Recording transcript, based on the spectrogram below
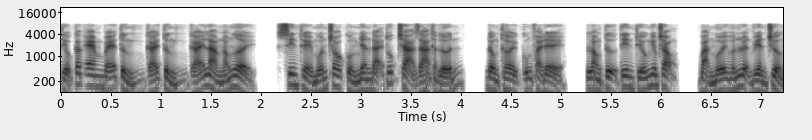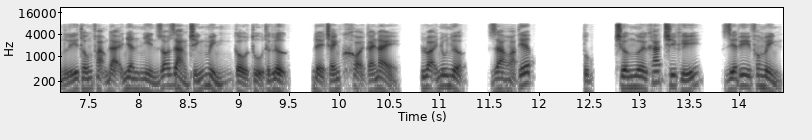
tiểu các em bé từng cái từng cái làm nóng người, xin thể muốn cho cùng nhân đại thúc trả giá thật lớn, đồng thời cũng phải để lòng tự tin thiếu nghiêm trọng, bản mới huấn luyện viên trưởng Lý Thống Phạm đại nhân nhìn rõ ràng chính mình cầu thủ thực lực, để tránh khỏi cái này, loại nhu nhược, ra hỏa tiếp. Tục, trường người khác chi khí, diệt uy phong mình.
